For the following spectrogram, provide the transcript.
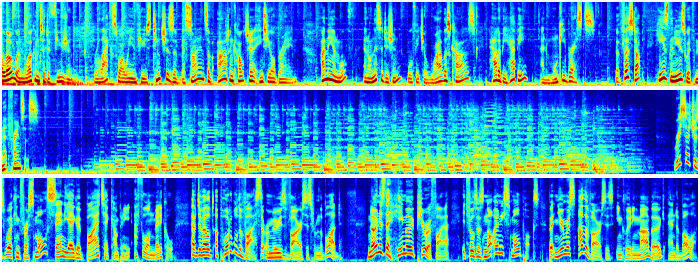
Hello and welcome to Diffusion. Relax while we infuse tinctures of the science of art and culture into your brain. I'm Ian Wolfe, and on this edition, we'll feature wireless cars, how to be happy, and wonky breasts. But first up, here's the news with Matt Francis. Researchers working for a small San Diego biotech company, Aethlon Medical, have developed a portable device that removes viruses from the blood. Known as the Hemopurifier, it filters not only smallpox, but numerous other viruses, including Marburg and Ebola.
